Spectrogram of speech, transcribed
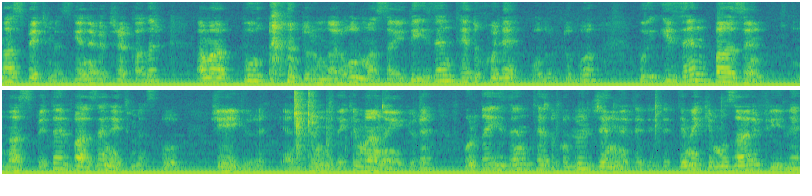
nasip etmez. Gene ötre kalır. Ama bu durumlar olmasaydı izen tedhule olurdu bu. Bu izen bazen nasip eder bazen etmez. Bu şeye göre yani cümledeki manaya göre burada izen tedhulül cennete dedi. Demek ki muzari fiili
